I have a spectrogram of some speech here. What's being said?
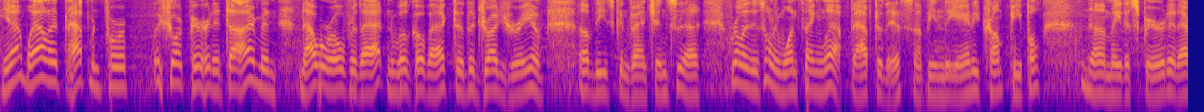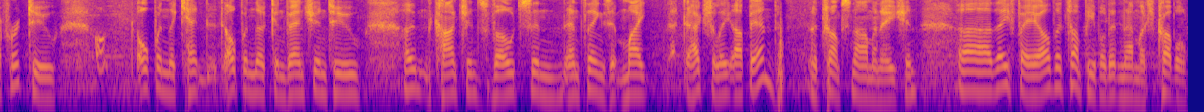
Yeah, well, it happened for a short period of time, and now we're over that, and we'll go back to the drudgery of, of these conventions. Uh, really, there's only one thing left after this. I mean, the anti-Trump people uh, made a spirited effort to open the open the convention to uh, conscience votes and, and things that might actually upend uh, Trump's nomination. Uh, they failed. The Trump people didn't have much trouble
